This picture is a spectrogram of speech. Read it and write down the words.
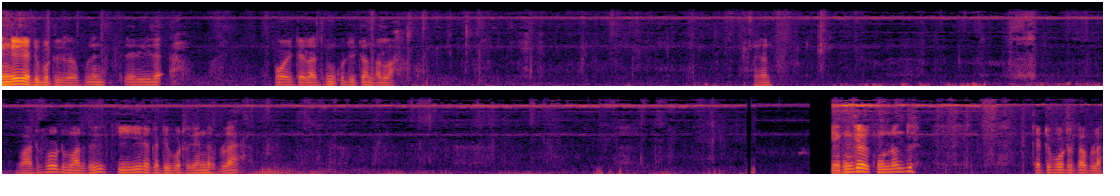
எங்கே கட்டி போட்டுருக்காப்புலன்னு தெரியல. போயிட்டு எல்லாத்தையும் கூட்டிகிட்டு வந்துடலாம் வாட்டர் ஃப்ரூட் மரத்துக்கு கீழே கட்டி போட்டிருக்கேன்டாப்புல எங்கே கொண்டு வந்து கட்டி போட்டிருக்காப்புல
